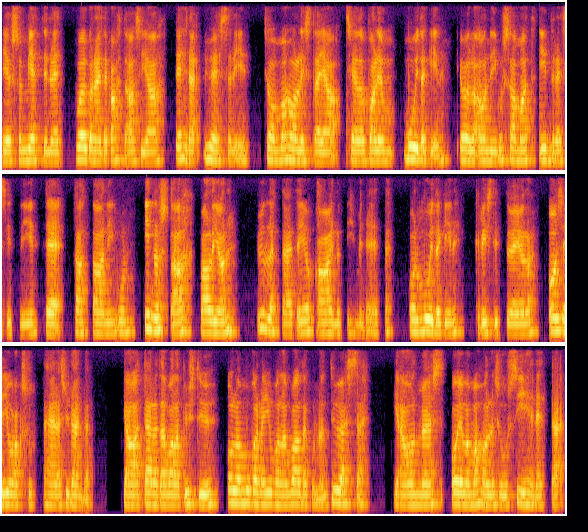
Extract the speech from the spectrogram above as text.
Ja jos on miettinyt, että voiko näitä kahta asiaa tehdä yhdessä, niin se on mahdollista ja siellä on paljon muitakin, joilla on niin kuin samat intressit, niin se saattaa niin kuin innostaa paljon, yllättää, että ei olekaan ainut ihminen, että on muitakin kristittyjä, joilla on se juoksu lähellä sydäntä. Ja tällä tavalla pystyy olla mukana Jumalan valtakunnan työssä ja on myös oiva mahdollisuus siihen, että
